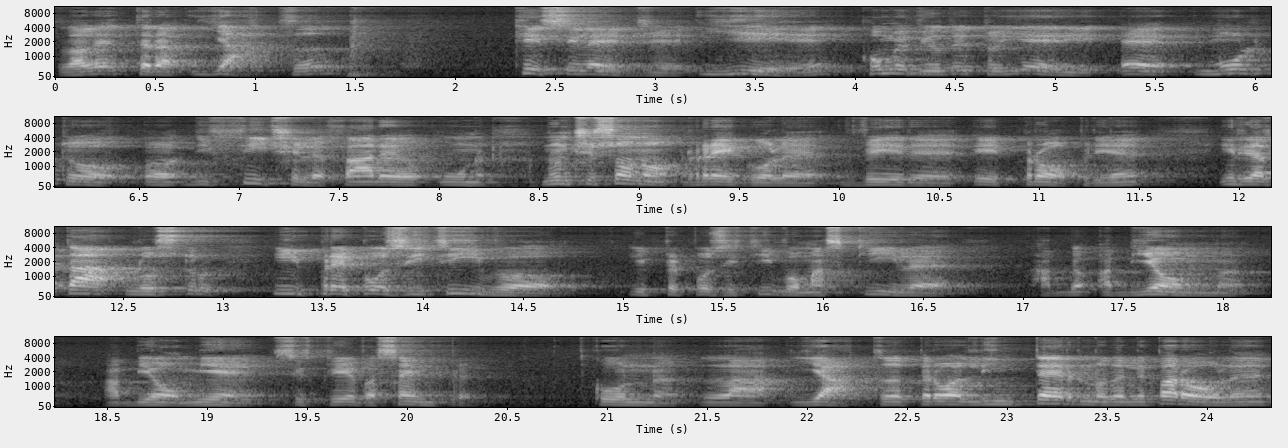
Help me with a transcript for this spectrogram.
la lettera yat che si legge ye, come vi ho detto ieri è molto uh, difficile fare un... non ci sono regole vere e proprie, in realtà stru... il, prepositivo, il prepositivo maschile abiom, abiomie si scriveva sempre con la yat, però all'interno delle parole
